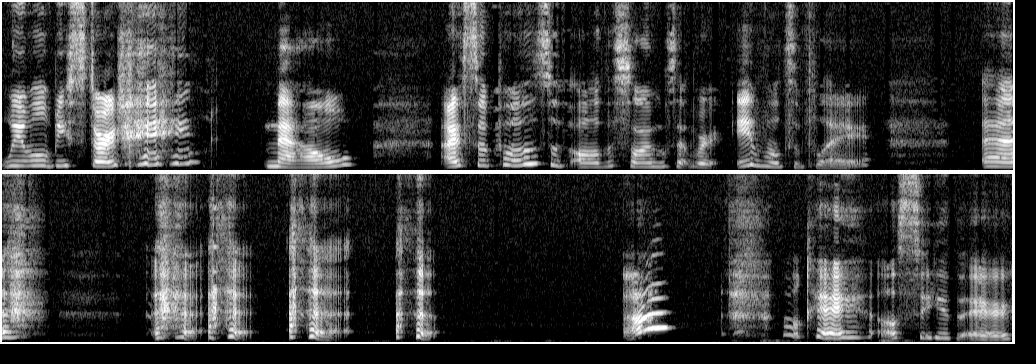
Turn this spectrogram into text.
We will be starting now. I suppose with all the songs that we're able to play. Uh, okay, I'll see you there.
